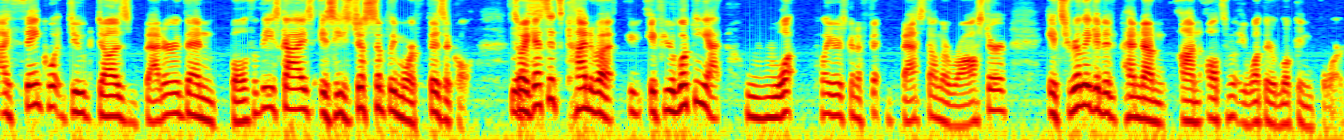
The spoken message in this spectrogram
I think what Duke does better than both of these guys is he's just simply more physical. So I guess it's kind of a if you're looking at what player is going to fit best on the roster, it's really going to depend on on ultimately what they're looking for,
